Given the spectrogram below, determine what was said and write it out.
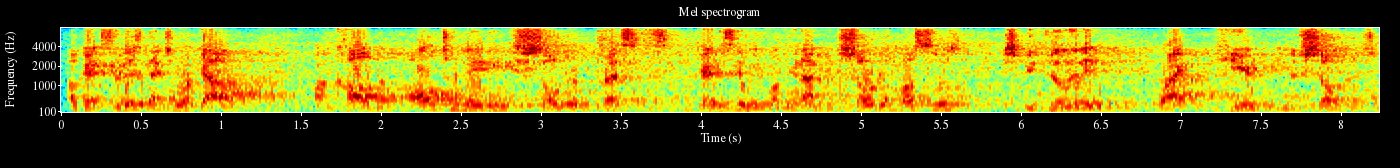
Okay, so this next workout are called the alternating shoulder presses. Okay, this is gonna be working out your shoulder muscles. You should be feeling it right here in the shoulders.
